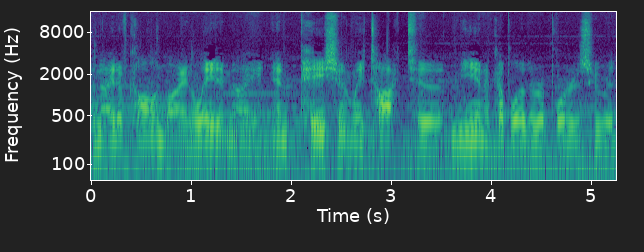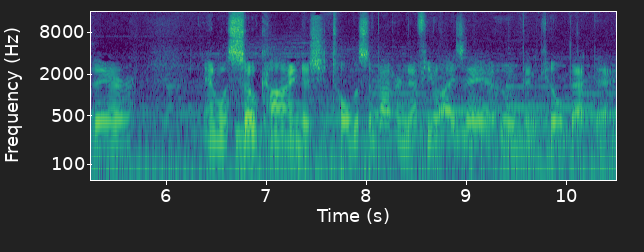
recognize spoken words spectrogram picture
the night of Columbine late at night and patiently talked to me and a couple other reporters who were there and was so kind as she told us about her nephew Isaiah who had been killed that day.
